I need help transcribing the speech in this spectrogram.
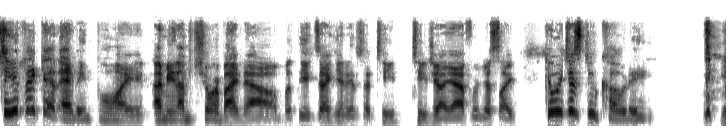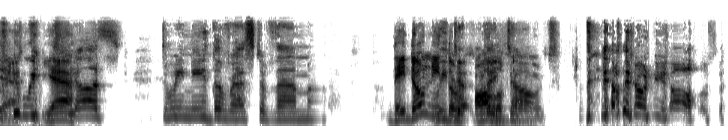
Do you think at any point, I mean, I'm sure by now, but the executives at T- TGIF were just like, can we just do Cody? Yeah, we yeah. just, do we need the rest of them? They don't need the, do- all they of them. don't. They definitely don't need all of them.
